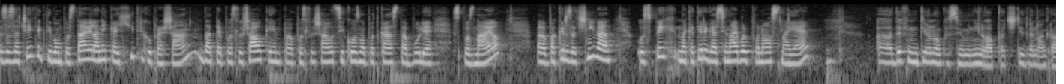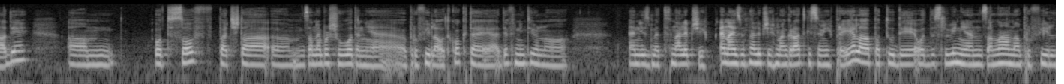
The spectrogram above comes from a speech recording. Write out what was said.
Za začetek ti bom postavila nekaj hitrih vprašanj, da te poslušalke in poslušalci Kozmo podcasta bolje spoznajo. Pa kar začniva. Uspeh, na katerega si najbolj ponosna, je? Uh, definitivno, ko si omenila pač ti dve nagradi. Um, od SOF, pač ta um, za najboljše vodenje profila od Kokte, je definitivno en izmed najlepših, ena izmed najlepših nagrad, ki sem jih prejela, pa tudi od Slovenije za Lana profil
